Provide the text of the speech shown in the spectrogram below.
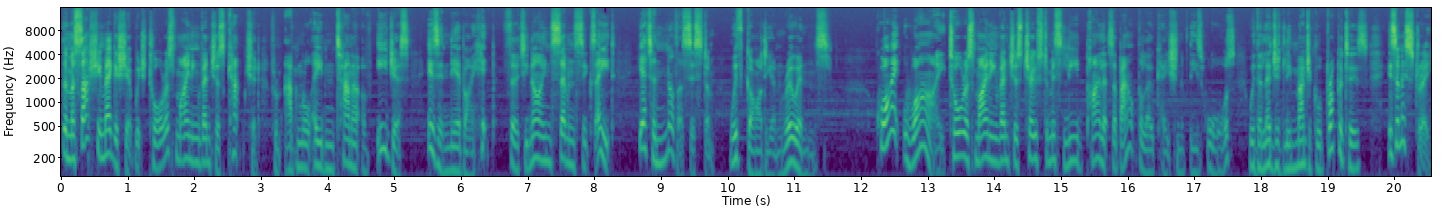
The Masashi megaship, which Taurus Mining Ventures captured from Admiral Aden Tanner of Aegis, is in nearby HIP 39768 yet another system with Guardian ruins. Quite why Taurus Mining Ventures chose to mislead pilots about the location of these ores with allegedly magical properties is a mystery.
